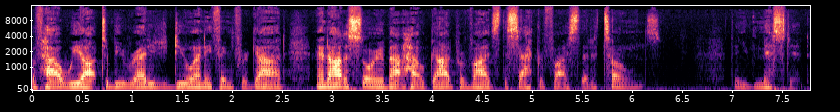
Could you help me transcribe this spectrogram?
of how we ought to be ready to do anything for God, and not a story about how God provides the sacrifice that atones, then you've missed it.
